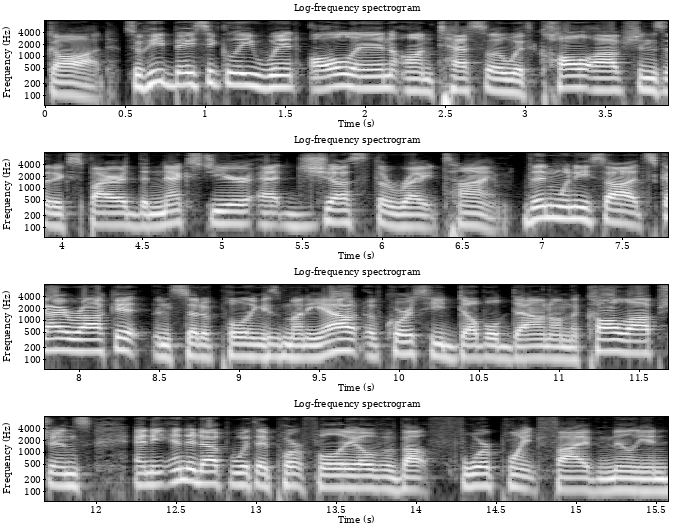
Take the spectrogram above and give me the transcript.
God. So he basically went all in on Tesla with call options that expired the next year at just the right time. Then when he saw it skyrocket, instead of pulling his money out, of course, he doubled down on the call options, and he ended up with a portfolio of about $4.5 million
